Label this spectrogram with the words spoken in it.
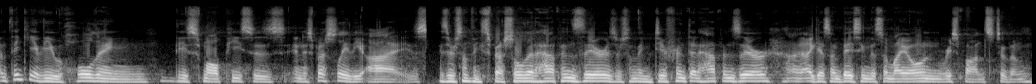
I'm thinking of you holding these small pieces and especially the eyes. Is there something special that happens there? Is there something different that happens there? I guess I'm basing this on my own response to them.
